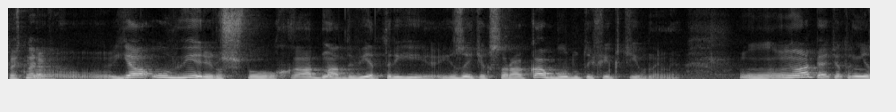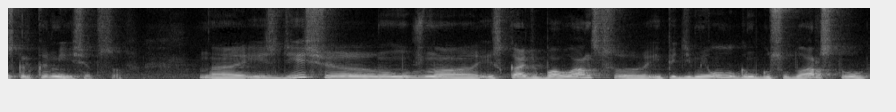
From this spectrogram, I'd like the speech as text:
То есть налет? Э, я уверен, что одна, две, три из этих сорока будут эффективными. Но опять это несколько месяцев. Э, и здесь э, нужно искать баланс э, эпидемиологам, государству,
